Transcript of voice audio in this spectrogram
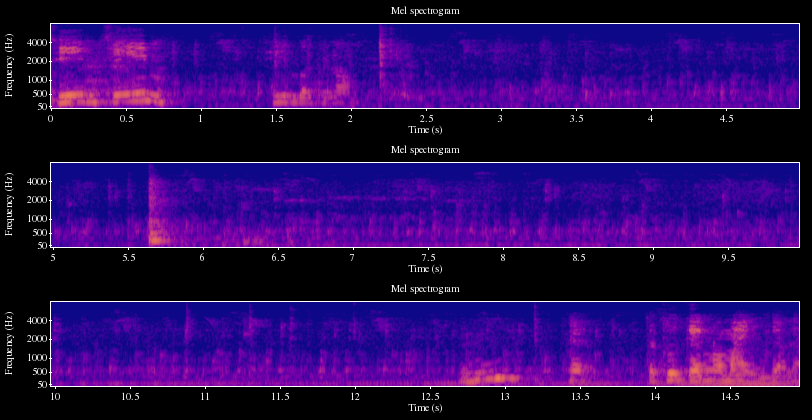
ซีมซีมซีมบนพี่น้อง อืมแคือแกงหน่อไม้เที่ยงน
